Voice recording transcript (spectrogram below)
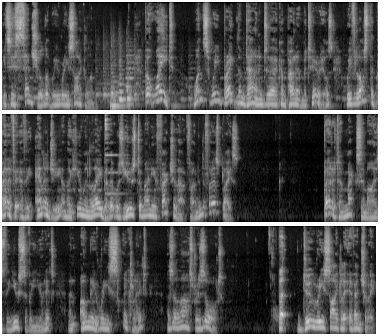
It's essential that we recycle them. But wait, once we break them down into their component materials, we've lost the benefit of the energy and the human labour that was used to manufacture that phone in the first place. Better to maximise the use of a unit and only recycle it as a last resort. But do recycle it eventually.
